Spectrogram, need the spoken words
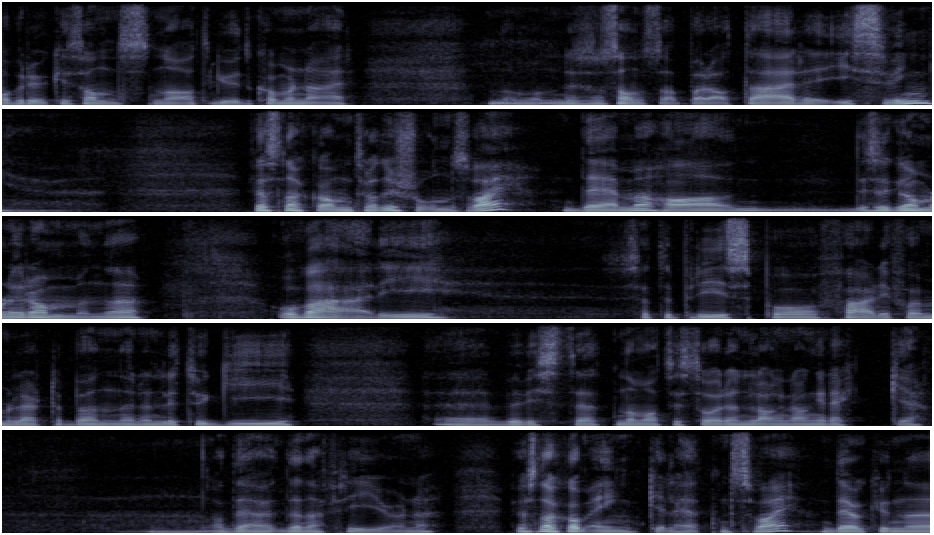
og bruke sansene, og at Gud kommer nær. Når liksom sanseapparatet er i sving. Vi har snakka om tradisjonens vei. Det med å ha disse gamle rammene, å være i Sette pris på ferdigformulerte bønner, en liturgi. Eh, bevisstheten om at vi står i en lang, lang rekke. Og det, den er frigjørende. Vi har snakka om enkelhetens vei. Det å kunne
